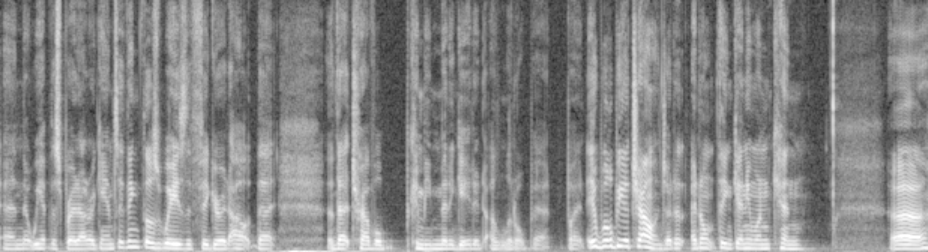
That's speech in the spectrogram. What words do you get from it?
and that we have to spread out our games. I think those ways to figure it out that that travel can be mitigated a little bit, but it will be a challenge. I don't, think anyone can uh,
